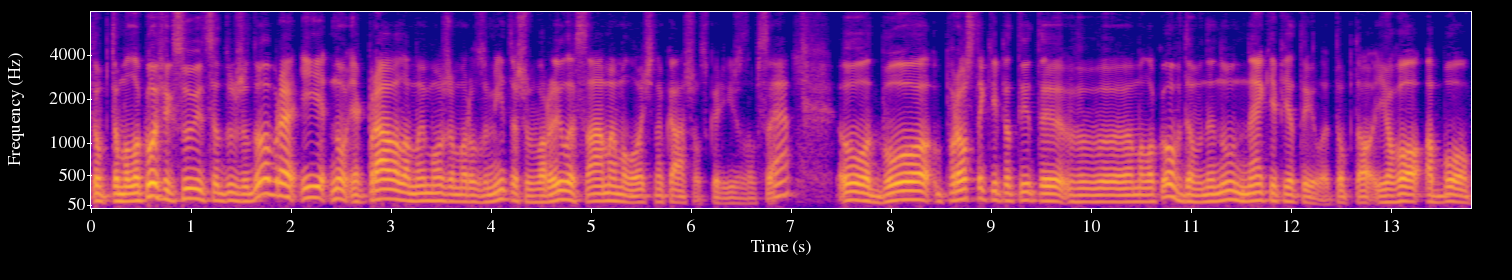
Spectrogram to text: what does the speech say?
Тобто молоко фіксується дуже добре, і, ну, як правило, ми можемо розуміти, що варили саме молочну кашу, скоріш за все. От, бо просто кип'ятити в молоко в давнину не кип'ятили. Тобто його або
